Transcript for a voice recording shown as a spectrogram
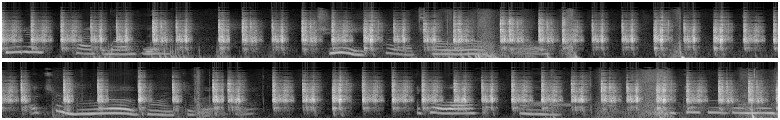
shouldn't talk about this. Jeez, I got so low. Let's just move on to it. I get lost. Oh. I think we're gonna make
